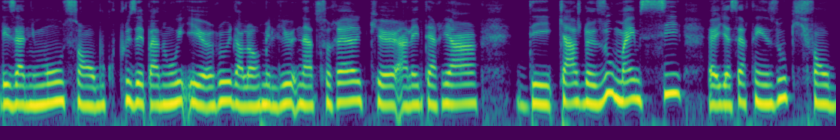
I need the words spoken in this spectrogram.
les animaux sont beaucoup plus épanouis et heureux dans leur milieu naturel qu'à l'intérieur des cages de zoo, même si euh, il y a certains zoos qui font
